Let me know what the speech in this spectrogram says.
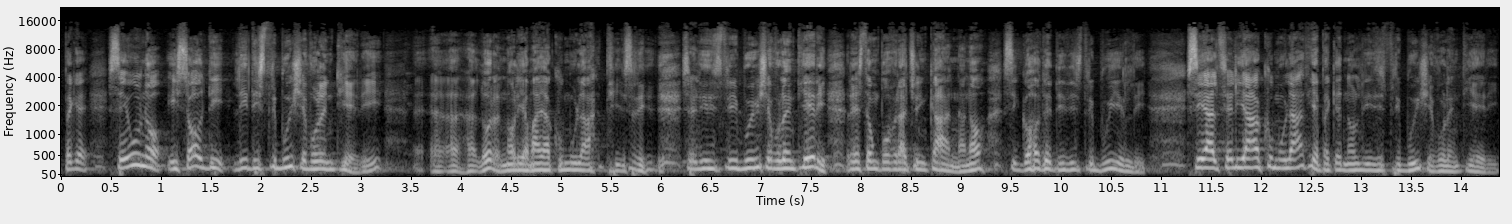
Perché se uno i soldi li distribuisce volentieri, eh, eh, allora non li ha mai accumulati, se, li distribuisce volentieri resta un poveraccio in canna, no? si gode di distribuirli. Se, se li ha accumulati è perché non li distribuisce volentieri.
